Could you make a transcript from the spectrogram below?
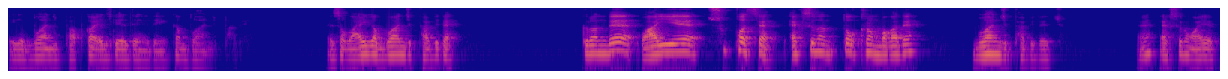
이게 무한집합과 1대1 대응이 되니까 무한집합이에요. 그래서 y가 무한집합이 돼. 그런데 y의 슈퍼셋 x는 또 그럼 뭐가 돼? 무한집합이 되죠. 예? x는 y의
